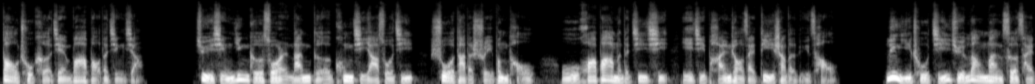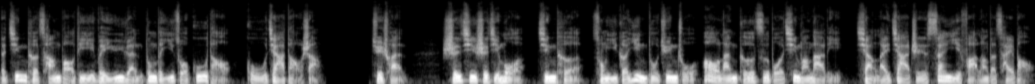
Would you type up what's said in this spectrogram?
到处可见挖宝的景象：巨型英格索尔南德空气压缩机、硕大的水泵头、五花八门的机器以及盘绕在地上的铝槽。另一处极具浪漫色彩的金特藏宝地位于远东的一座孤岛——古架岛上。据传。十七世纪末，金特从一个印度君主奥兰格兹伯亲王那里抢来价值三亿法郎的财宝，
